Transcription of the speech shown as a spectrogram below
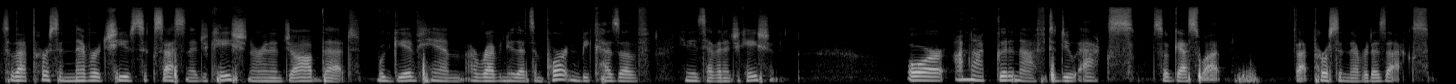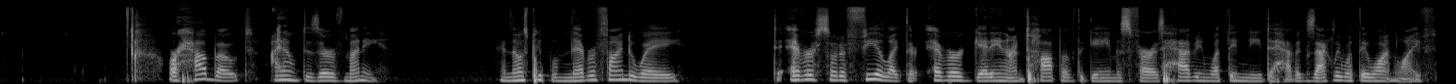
So that person never achieves success in education or in a job that would give him a revenue that's important because of he needs to have an education. Or I'm not good enough to do X. So guess what? That person never does X. Or how about I don't deserve money? And those people never find a way to ever sort of feel like they're ever getting on top of the game as far as having what they need to have exactly what they want in life.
